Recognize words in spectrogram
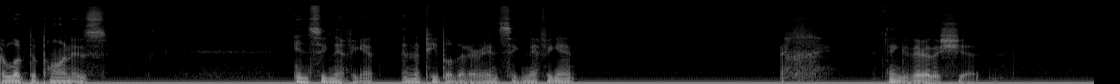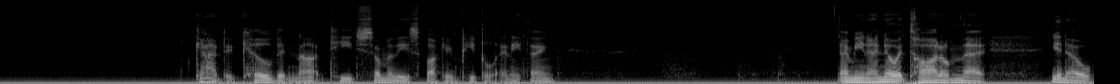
are looked upon as insignificant, and the people that are insignificant think they're the shit. God, did COVID not teach some of these fucking people anything? I mean, I know it taught them that, you know,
